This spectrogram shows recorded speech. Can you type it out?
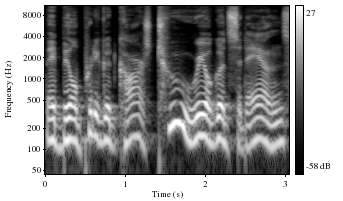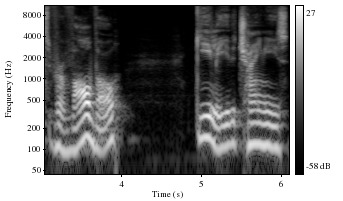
They build pretty good cars, two real good sedans for Volvo. Geely, the Chinese,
